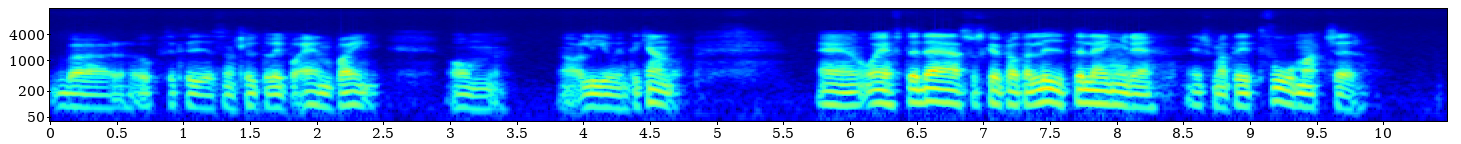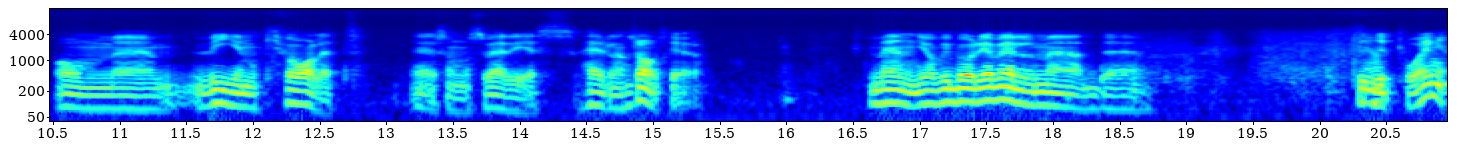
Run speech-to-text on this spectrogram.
börjar upp till 10, sen slutar vi på en poäng om ja, Leo inte kan då. Ehm, och efter det så ska vi prata lite längre eftersom att det är två matcher om VM-kvalet eh, som Sveriges herrlandslag ska göra. Men ja, vi börjar väl med eh, 10 Ja. poängen.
